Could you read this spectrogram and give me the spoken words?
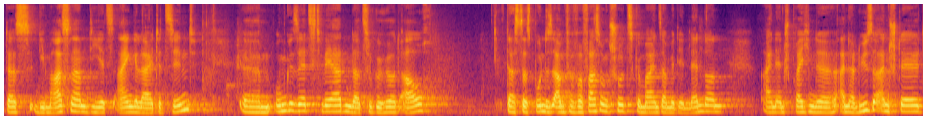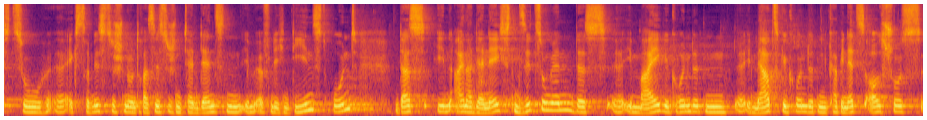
dass die Maßnahmen, die jetzt eingeleitet sind, ähm, umgesetzt werden. Dazu gehört auch, dass das Bundesamt für Verfassungsschutz gemeinsam mit den Ländern eine entsprechende Analyse anstellt zu äh, extremistischen und rassistischen Tendenzen im öffentlichen Dienst und dass in einer der nächsten Sitzungen des äh, im Mai gegründeten, äh, im März gegründeten Kabinettsausschuss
